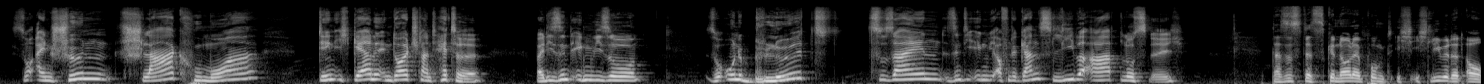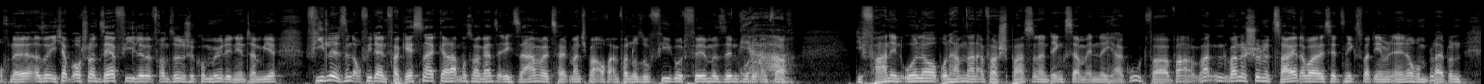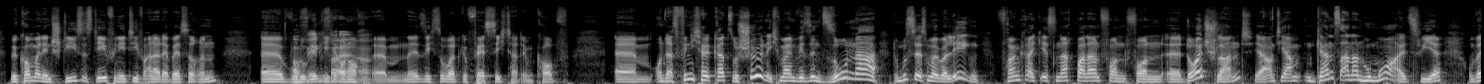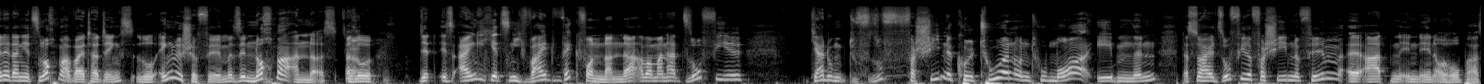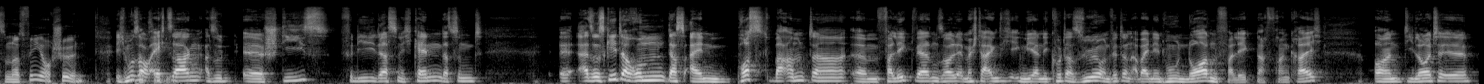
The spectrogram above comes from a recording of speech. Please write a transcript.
so einen schönen Schlag Humor, den ich gerne in Deutschland hätte. Weil die sind irgendwie so, so ohne blöd zu sein, sind die irgendwie auf eine ganz liebe Art lustig. Das ist, das ist genau der Punkt. Ich, ich liebe das auch, ne? Also ich habe auch schon sehr viele französische Komödien hinter mir. Viele sind auch wieder in Vergessenheit geraten, muss man ganz ehrlich sagen, weil es halt manchmal auch einfach nur so viel gut Filme sind, wo ja. du einfach die fahren in Urlaub und haben dann einfach Spaß und dann denkst du am Ende, ja gut, war, war, war, eine schöne Zeit, aber ist jetzt nichts, was dir in Erinnerung bleibt. Und Willkommen bei den Sties ist definitiv einer der besseren, äh, wo Auf du wirklich Fall, auch noch ja. ähm, ne, sich sowas gefestigt hat im Kopf. Ähm, und das finde ich halt gerade so schön. Ich meine, wir sind so nah. Du musst dir das mal überlegen. Frankreich ist Nachbarland von, von äh, Deutschland, ja, und die haben einen ganz anderen Humor als wir. Und wenn du dann jetzt noch mal weiter denkst, so englische Filme sind noch mal anders. Also, ja. das ist eigentlich jetzt nicht weit weg voneinander, aber man hat so viel ja, du, du, so verschiedene Kulturen und Humorebenen, dass du halt so viele verschiedene Filmarten in, in Europa hast. Und das finde ich auch schön. Ich muss auch echt sagen, also äh, Sties, für die, die das nicht kennen, das sind äh, also es geht darum, dass ein Postbeamter ähm, verlegt werden soll. Er möchte eigentlich irgendwie an die Côte d'Azur und wird dann aber in den hohen Norden verlegt nach Frankreich. Und die Leute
